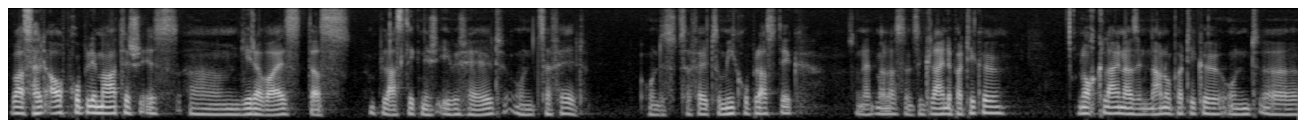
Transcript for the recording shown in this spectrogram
was halt auch problematisch ist, ähm, jeder weiß, dass Plastik nicht ewig hält und zerfällt. Und es zerfällt zu Mikroplastik, so nennt man das. Das sind kleine Partikel. Noch kleiner sind Nanopartikel und äh,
